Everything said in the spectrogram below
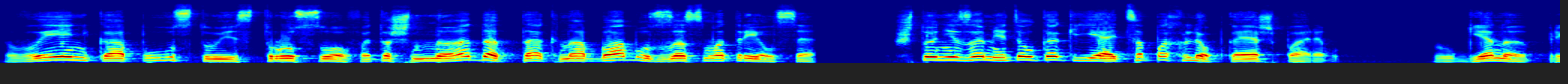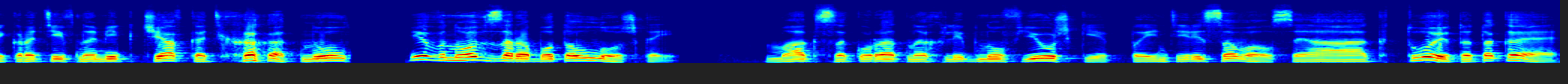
вынь капусту из трусов. Это ж надо так на бабу засмотрелся, что не заметил, как яйца похлебкой ошпарил». Гена, прекратив на миг чавкать, хохотнул и вновь заработал ложкой. Макс, аккуратно хлебнув юшки, поинтересовался, а кто это такая?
